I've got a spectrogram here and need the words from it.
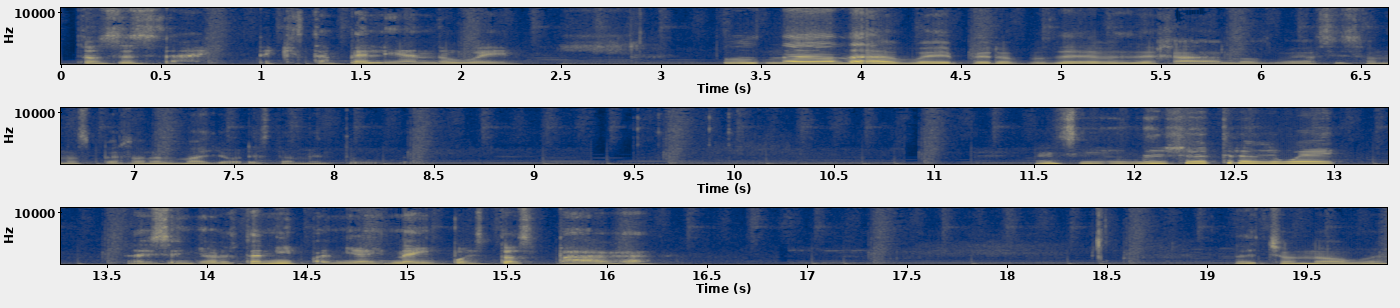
Entonces, ay, ¿de qué están peleando, güey? Pues nada, güey, pero pues debes dejarlos, güey. Así son las personas mayores también tú, güey. Sí, nosotros, güey. El señor está ni, ni, ni impuestos paga. De hecho, no, güey.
